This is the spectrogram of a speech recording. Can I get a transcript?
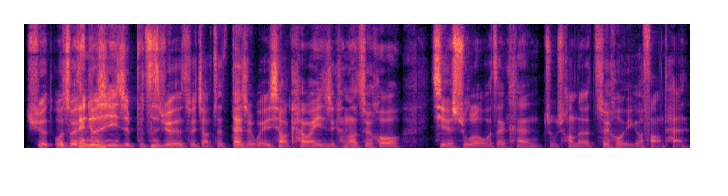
去我昨天就是一直不自觉的嘴角在带着微笑看完，一直看到最后结束了，我在看主创的最后一个访谈，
